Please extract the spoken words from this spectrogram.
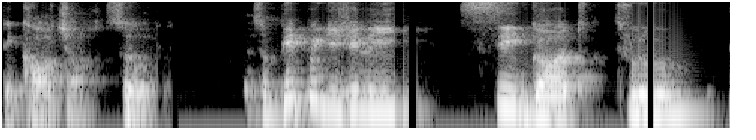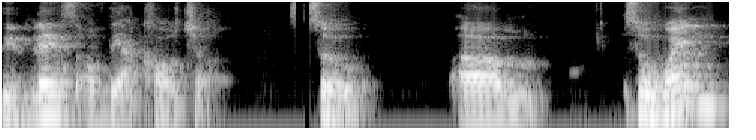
the culture. So so people usually see God through the lens of their culture. So um, so when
